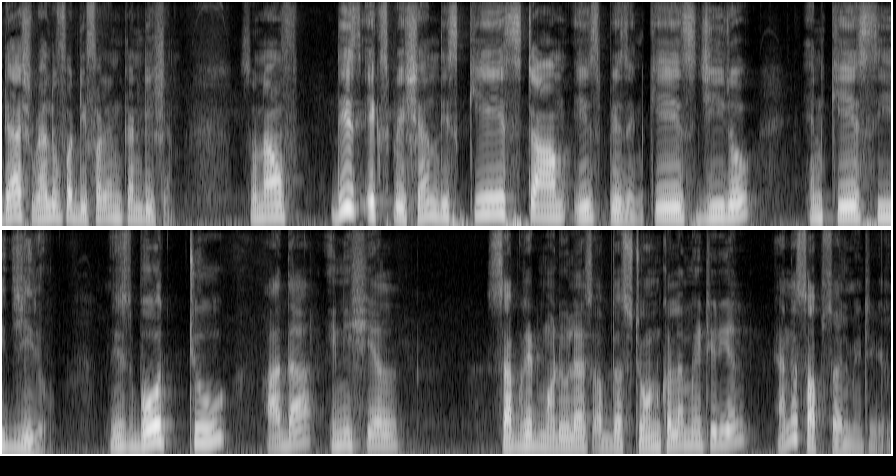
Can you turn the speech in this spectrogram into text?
dash value for different condition. So, now this expression this case term is present k s 0 and K C 0 These both two are the initial subgrade modulus of the stone column material and the subsoil material.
